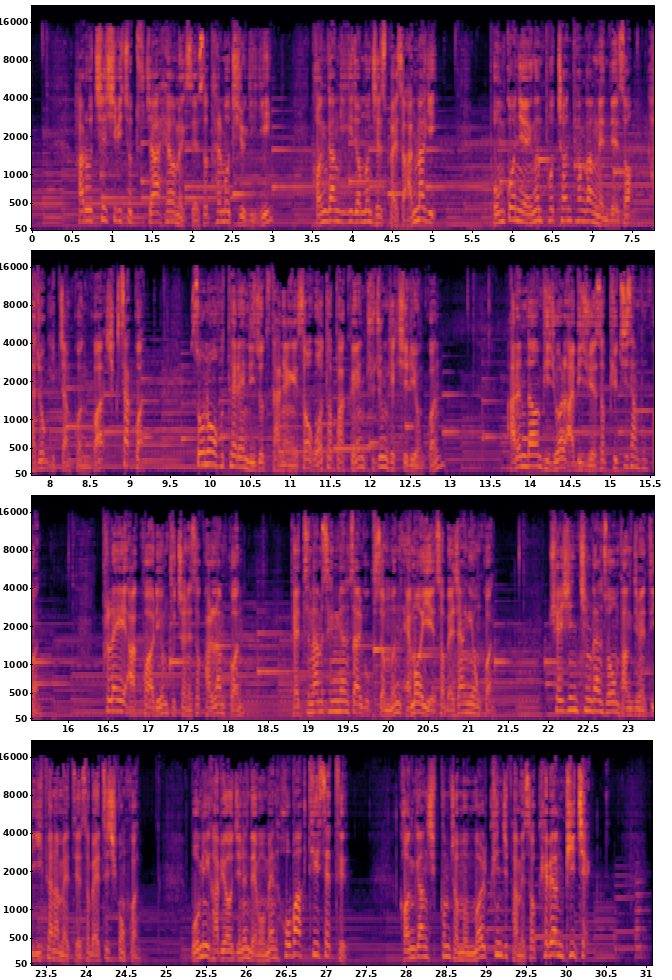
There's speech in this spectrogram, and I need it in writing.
하루 72초 투자 헤어맥스에서 탈모 치료기기, 건강기기 전문 제스파에서 안마기, 봄권 여행은 포천 평강랜드에서 가족 입장권과 식사권, 소노 호텔 앤 리조트 단양에서 워터파크 and 주중 객실 이용권, 아름다운 비주얼 아비주에서 뷰티 상품권, 플레이 아쿠아리움 부천에서 관람권, 베트남 생면 쌀국수 전문 에머이에서 매장 이용권, 최신 층간소음 방지 매트 이편한 매트에서 매트 시공권, 몸이 가벼워지는 내 몸엔 호박 티 세트, 건강식품 전문몰 퀸즈팜에서 쾌변 비책,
